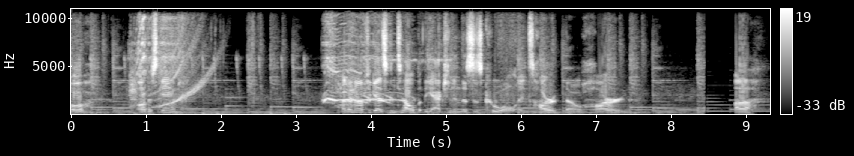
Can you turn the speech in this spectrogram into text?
Oh. Oh, this game. I don't know if you guys can tell, but the action in this is cool. It's hard, though. Hard. Ugh.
